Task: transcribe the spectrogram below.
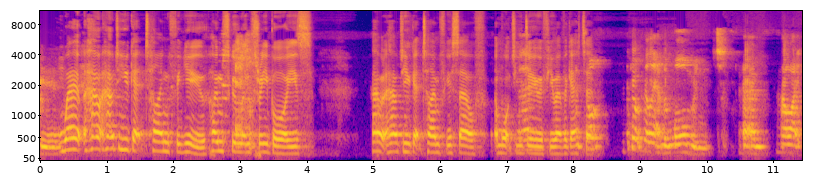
Um, yeah. Where how how do you get time for you? Homeschooling three boys. How how do you get time for yourself? And what do you do if you ever I get it? I don't really at the moment. Um, I like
